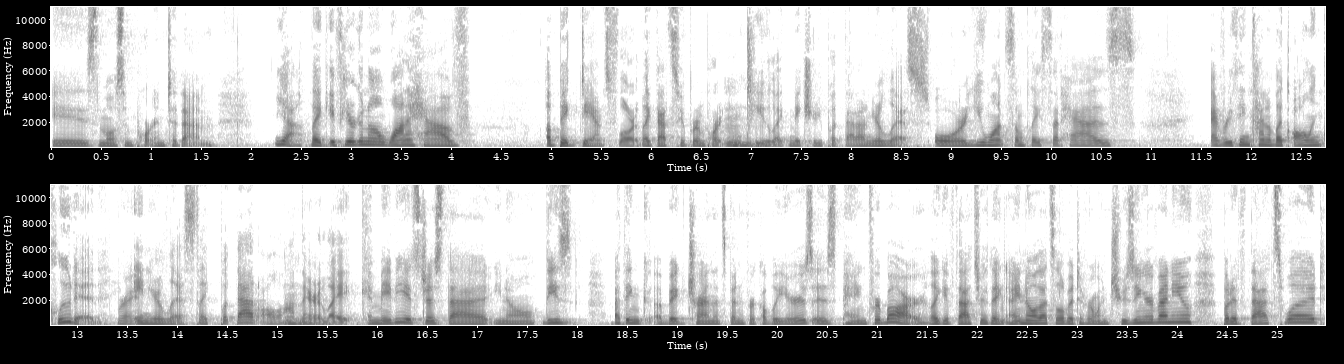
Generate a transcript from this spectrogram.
is the most important to them. Yeah, like if you're gonna want to have a big dance floor, like that's super important to Mm-hmm. you. Like make sure you put that on your list, or you want someplace that has everything kind of like all included Right. Mm-hmm. in your list. Like put that all on there. Like And maybe it's just that, you know, these I think a big trend that's been for a couple of years is paying for bar. Like if that's your thing. I know that's a little bit different when choosing your venue, but if that's what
